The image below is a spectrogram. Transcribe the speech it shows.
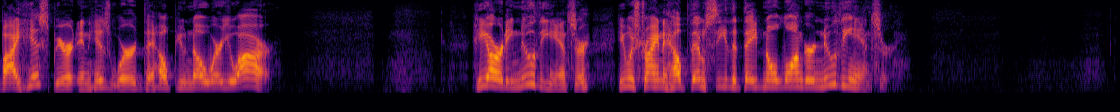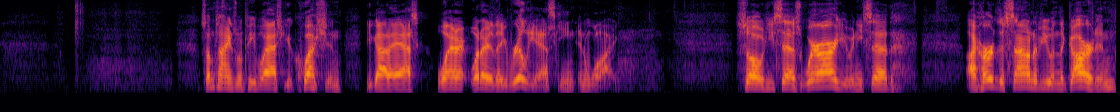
by His Spirit and His Word, to help you know where you are. He already knew the answer. He was trying to help them see that they no longer knew the answer. Sometimes when people ask you a question, you got to ask, what, what are they really asking and why? So he says, Where are you? And he said, I heard the sound of you in the garden,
